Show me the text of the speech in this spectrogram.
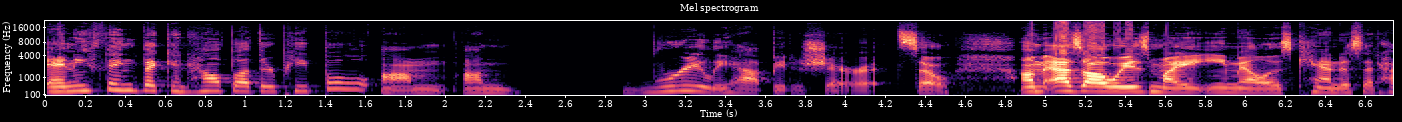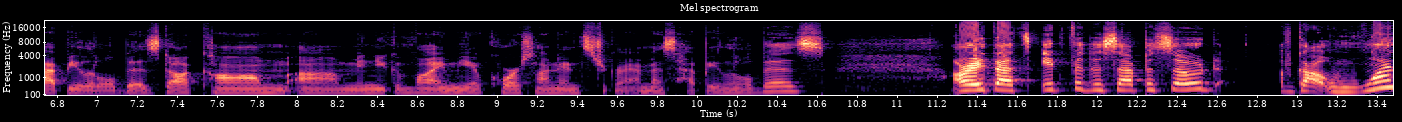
anything that can help other people, um, I'm really happy to share it. So, um, as always, my email is candace at happylittlebiz.com. Um, and you can find me, of course, on Instagram as happylittlebiz. All right, that's it for this episode. I've got one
